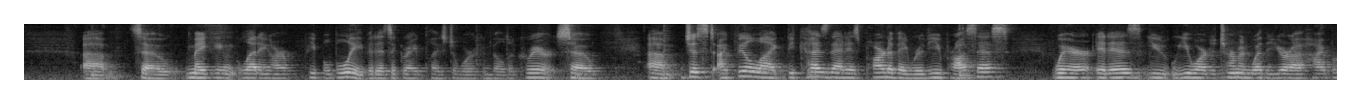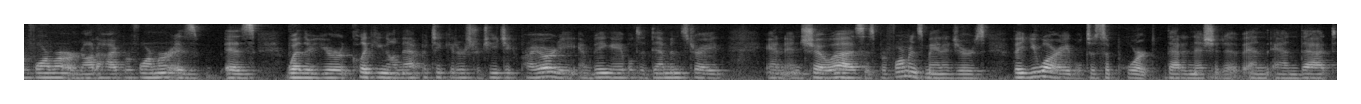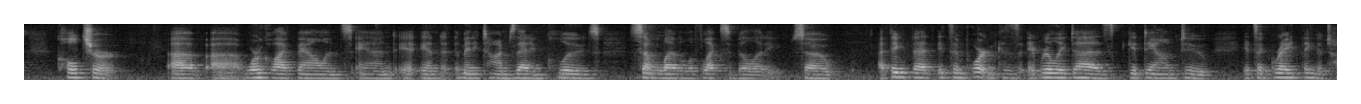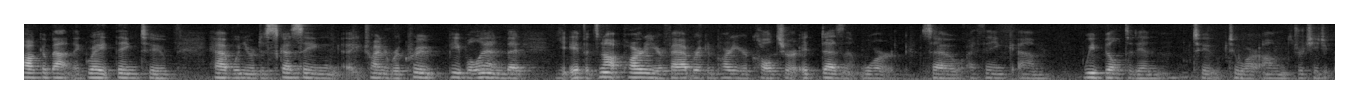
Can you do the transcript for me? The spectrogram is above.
Um, so making, letting our people believe it is a great place to work and build a career. So um, just, I feel like because that is part of a review process where it is, you, you are determined whether you're a high performer or not a high performer is, is whether you're clicking on that particular strategic priority and being able to demonstrate and, and show us as performance managers that you are able to support that initiative and, and that culture of uh, work-life balance and, and many times that includes some level of flexibility. So I think that it's important because it really does get down to it's a great thing to talk about and a great thing to have when you're discussing uh, trying to recruit people in but if it's not part of your fabric and part of your culture it doesn't work so i think um, we've built it in to, to our own strategic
